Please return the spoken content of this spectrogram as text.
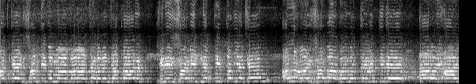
আজকের শান্তিপূর্ণ গণজাগরণ যাত্রার যিনি সার্বিক নেতৃত্ব দিয়েছেন, আল্লাহর সার্বভৌমত্বের ভিত্তিতে তার ওই আইন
